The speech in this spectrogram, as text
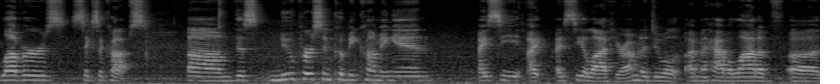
lovers, six of cups. Um, this new person could be coming in. I see I, I see a lot here. I'm gonna do a, I'm gonna have a lot of uh,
